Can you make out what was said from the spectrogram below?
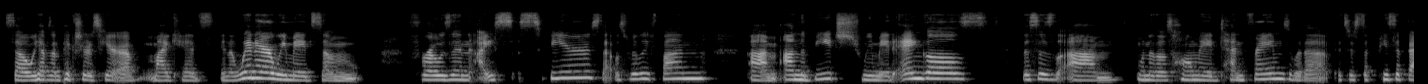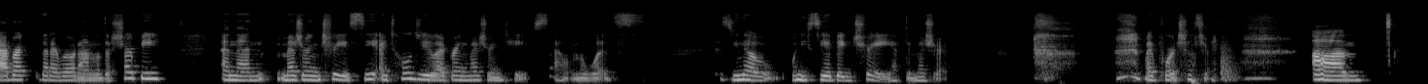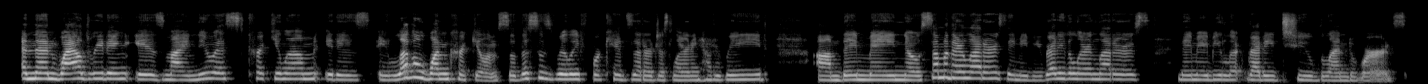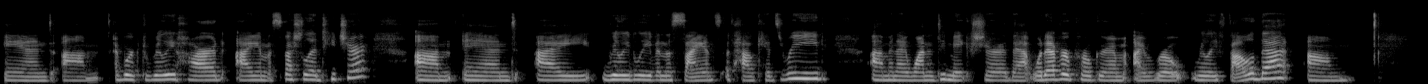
So we have some pictures here of my kids in the winter. We made some frozen ice spheres. That was really fun. Um, on the beach, we made angles. This is um, one of those homemade 10 frames with a, it's just a piece of fabric that I wrote on with a Sharpie and then measuring trees. See, I told you I bring measuring tapes out in the woods because you know, when you see a big tree, you have to measure it. my poor children. Um, and then Wild Reading is my newest curriculum. It is a level one curriculum. So this is really for kids that are just learning how to read. Um, they may know some of their letters. They may be ready to learn letters. They may be ready to blend words. And um, I've worked really hard. I am a special ed teacher, um, and I really believe in the science of how kids read. Um, and I wanted to make sure that whatever program I wrote really followed that. Um,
